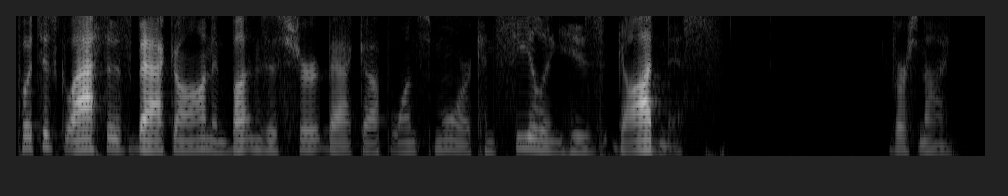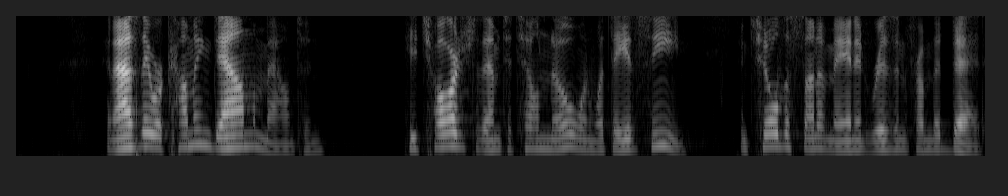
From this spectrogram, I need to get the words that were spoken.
puts his glasses back on and buttons his shirt back up once more, concealing his godness. Verse 9. And as they were coming down the mountain, he charged them to tell no one what they had seen until the Son of Man had risen from the dead.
